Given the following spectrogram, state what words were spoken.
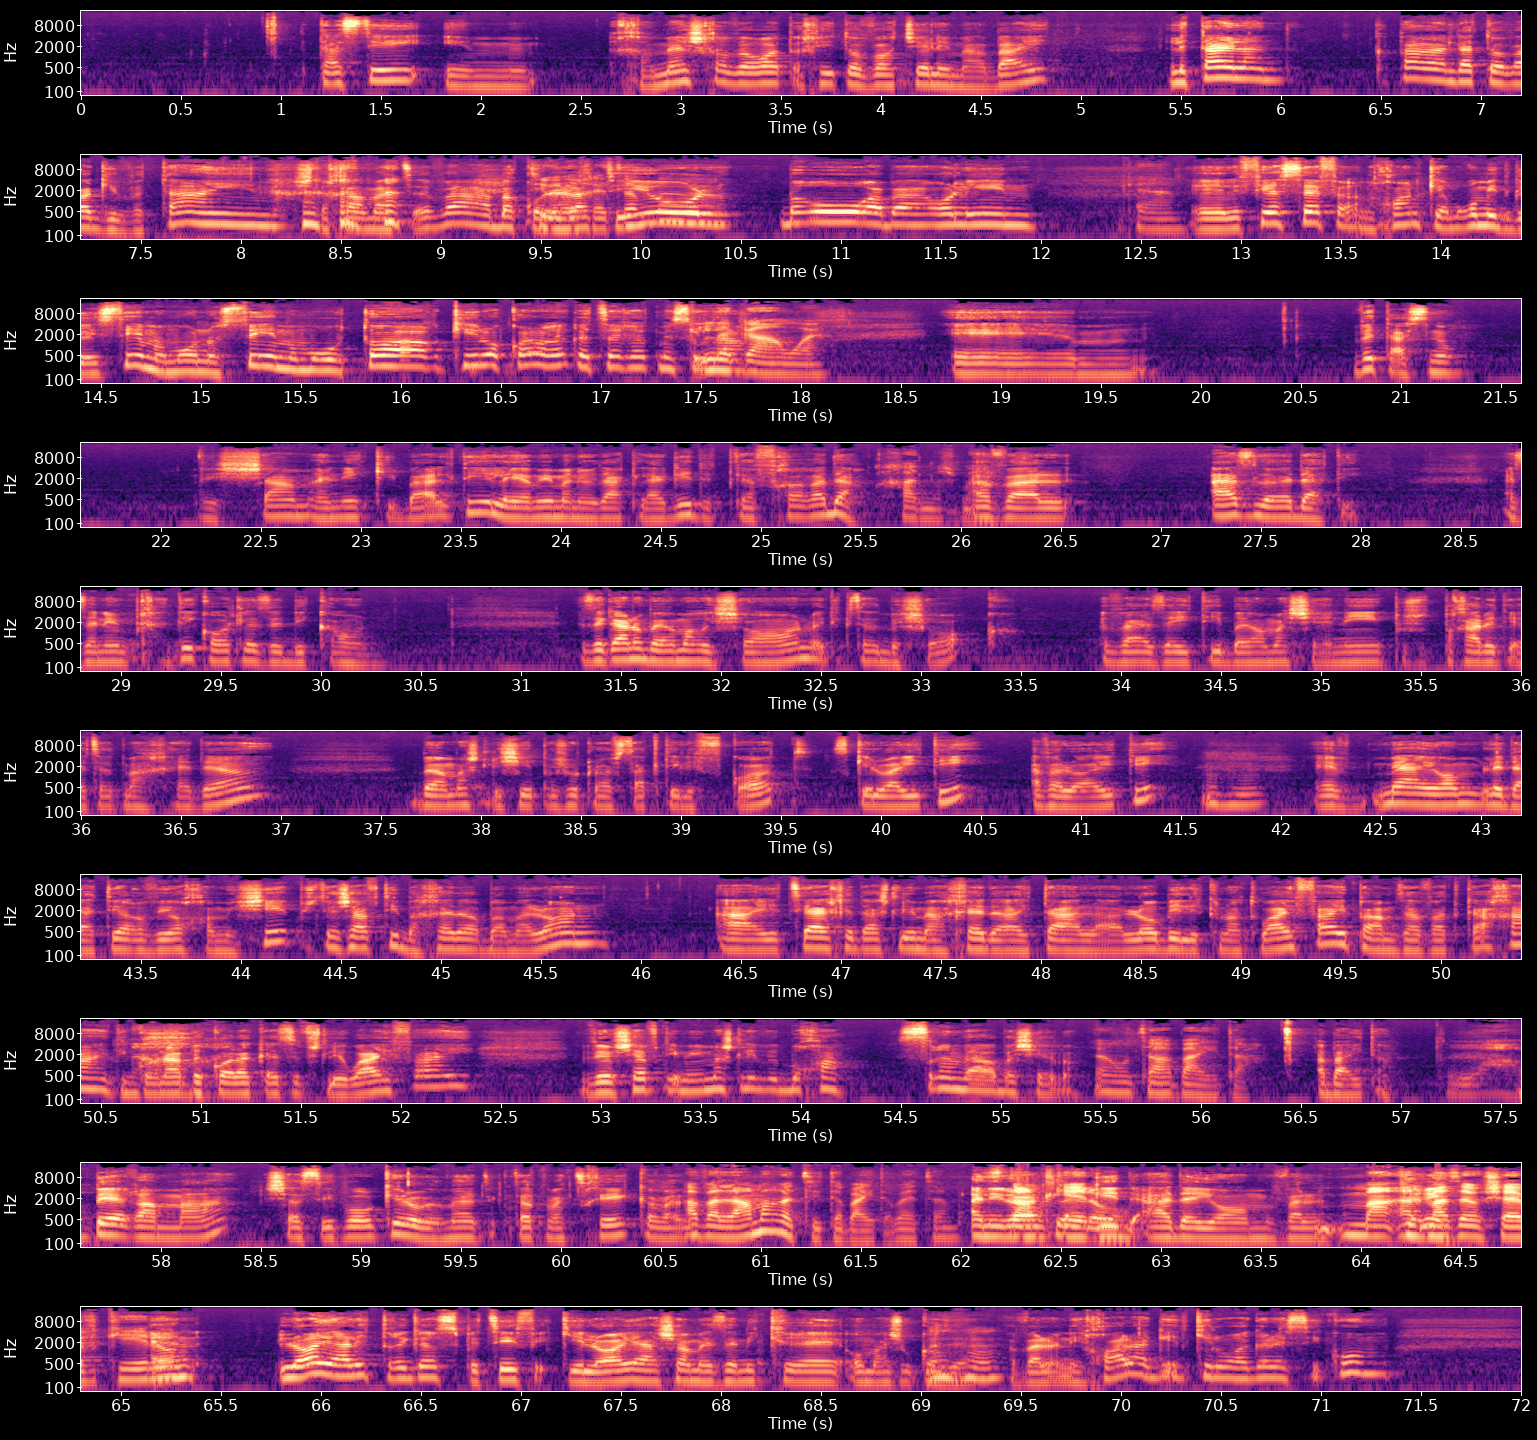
טסתי עם חמש חברות הכי טובות שלי מהבית לתאילנד. כפרה ילדה טובה גבעתיים, השתחררה מהצבא, אבא כולל הטיול. ברור, אבא אולין. כן. לפי הספר, נכון? כי אמרו מתגייסים, אמרו נוסעים, אמרו תואר, כאילו כל רגע צריך להיות מסודר. לגמרי. אמ, וטסנו. ושם אני קיבלתי, לימים אני יודעת להגיד, התקף חרדה. חד משמעית. אבל אז לא ידעתי. אז אני מבחינתי קוראת לזה דיכאון. אז הגענו ביום הראשון, והייתי קצת בשוק, ואז הייתי ביום השני, פשוט פחדתי לצאת מהחדר. ביום השלישי פשוט לא הפסקתי לבכות, אז כאילו הייתי, אבל לא הייתי. Mm-hmm. מהיום, לדעתי, ערבי או חמישי, פשוט ישבתי בחדר במלון. היציאה היחידה שלי מהחדר הייתה ללובי לקנות וי-פיי, פעם זה עבד ככה, הייתי קונה בכל הכסף שלי וי-פיי, ויושבת עם אמא שלי ובוכה, 24-7, אני רוצה הביתה. הביתה. וואו. ברמה שהסיפור כאילו באמת זה קצת מצחיק, אבל, אבל למה רצית הביתה בעצם? אני לא יודעת כאילו, להגיד עד היום, אבל מה, על תראי, מה זה יושב כאילו? אין, לא היה לי טריגר ספציפי, כי לא היה שם איזה מקרה או משהו כזה, אבל אני יכולה להגיד כאילו רגע לסיכום,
